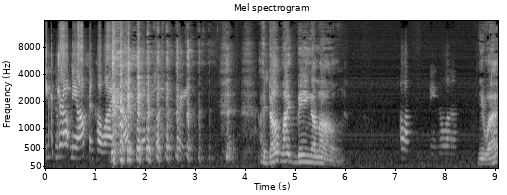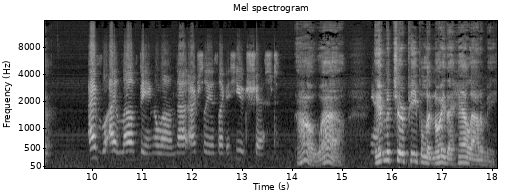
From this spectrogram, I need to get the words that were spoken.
you can drop me off in Hawaii. I'll don't worry. I don't like being alone. Oh, I'm being alone. You what? I've, I love being alone. That actually is like a huge shift. Oh wow. Yeah. Immature people annoy the hell out of me.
